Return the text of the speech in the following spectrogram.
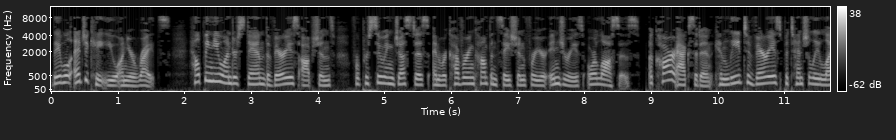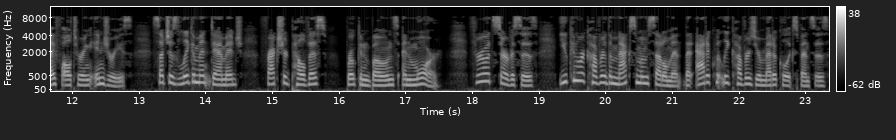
They will educate you on your rights, helping you understand the various options for pursuing justice and recovering compensation for your injuries or losses. A car accident can lead to various potentially life altering injuries, such as ligament damage, fractured pelvis, broken bones, and more. Through its services, you can recover the maximum settlement that adequately covers your medical expenses,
